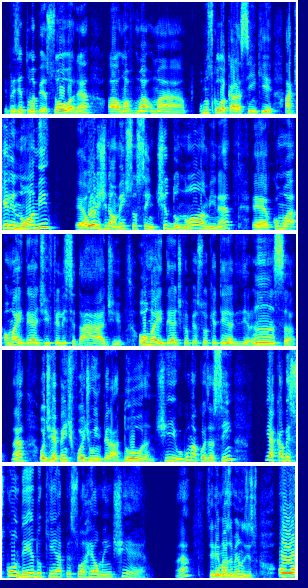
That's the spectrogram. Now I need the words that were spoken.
representa uma pessoa, né? Ah, uma, uma, uma vamos colocar assim que aquele nome é, originalmente, seu sentido do nome, né, é como uma, uma, ideia de felicidade, ou uma ideia de que uma pessoa que tem a liderança, né, ou de repente foi de um imperador antigo, alguma coisa assim, e acaba escondendo quem a pessoa realmente é. Né? Seria mais ou menos isso.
